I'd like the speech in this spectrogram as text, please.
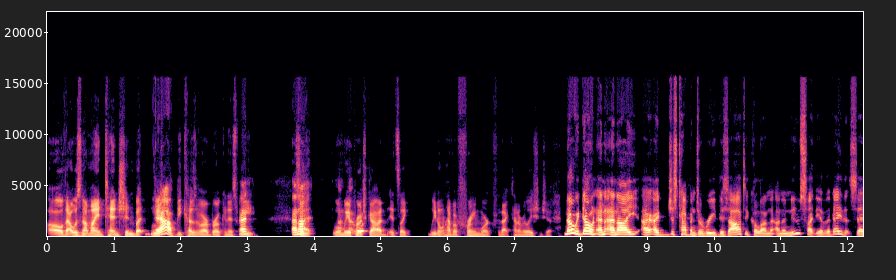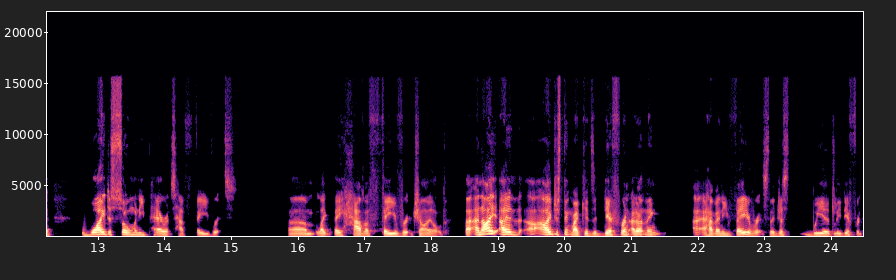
oh, that was not my intention, but Yeah. because of our brokenness, we And- And So- I when we I- approach God, it's like we don't have a framework for that kind of relationship. no, we don't. And and I I, I just happened to read this article on, on a news site the other day that said, why do so many parents have favorites? Um, like they have a favorite child. And I I I just think my kids are different. I don't think I have any favorites. They're just weirdly different.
